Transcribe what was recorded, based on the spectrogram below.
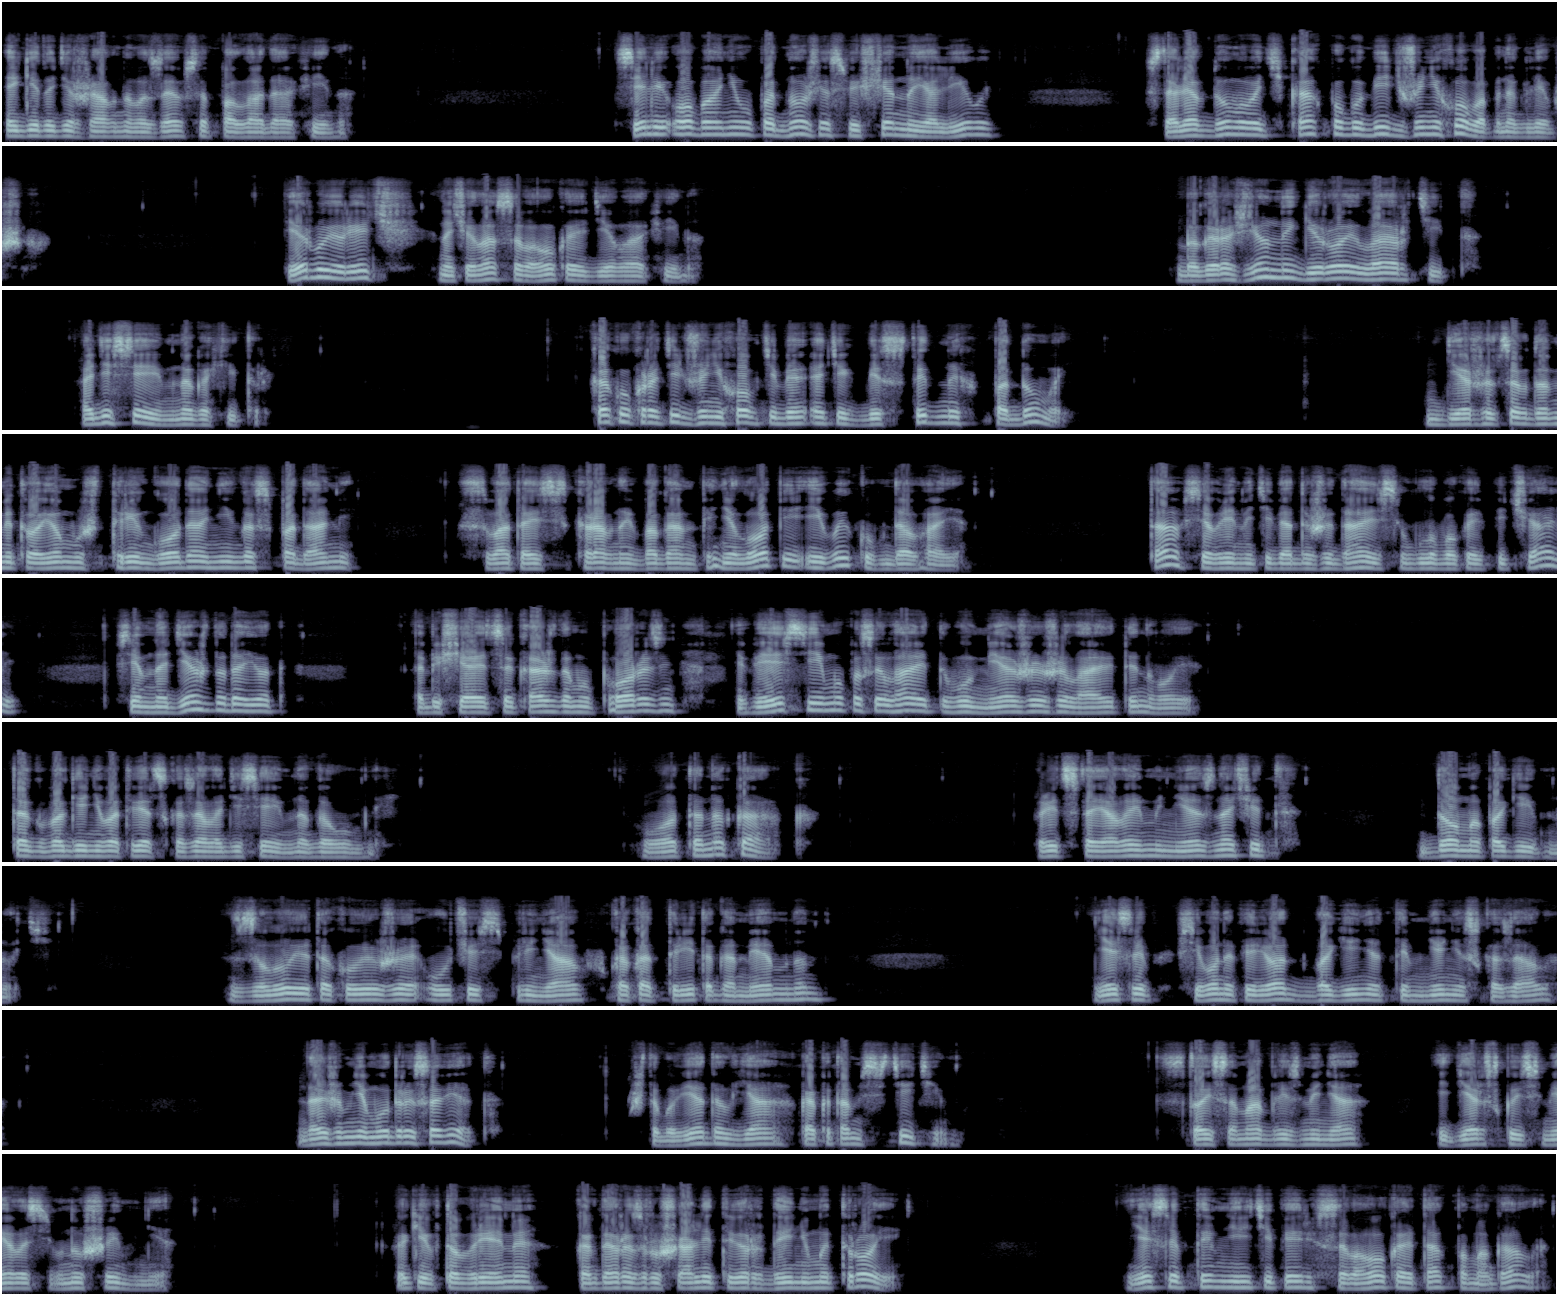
эгидодержавного Зевса Паллада Афина. Сели оба они у подножья священной оливы, стали обдумывать, как погубить женихов обнаглевших. Первую речь начала совоокая дева Афина. Богорожденный герой Лаэртит, Одиссей многохитрый. Как укротить женихов тебе этих бесстыдных, подумай. Держатся в доме твоем уж три года они господами, сватаясь к равной богам Пенелопе и выкуп давая. Та, все время тебя дожидаясь в глубокой печали, всем надежду дает, обещается каждому порознь, вести ему посылает, в уме же желает иное. Так богиня в ответ сказал Одиссей многоумный. Вот оно как. Предстояло и мне, значит, дома погибнуть. Злую такую же участь приняв, как Атрит Агамемнон, если б всего наперед, богиня, ты мне не сказала. Дай же мне мудрый совет, чтобы ведал я, как отомстить им. Стой сама близ меня и дерзкую смелость внуши мне. как и в то время, когда разрушали твердыню мы Трои. Если б ты мне и теперь, Саваокая, так помогала,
